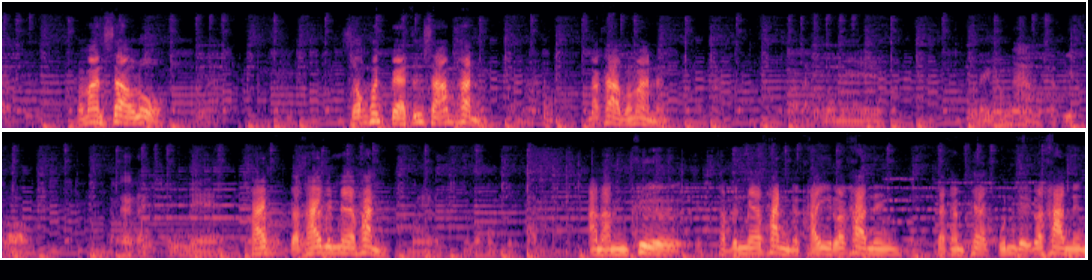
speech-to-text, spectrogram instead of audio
ครับผมประมาณเศร้าโลประมาณ สองพันแปดถึงสามพันประมาณราคาประมาณนั้นประมาณแต่ว่าถ้าตัวแม่ตัวได้งามๆมันกับที่ทองราคากันสูงแน่ขายก็ขายเป็นแม่พันธุ์แม่นมันละหกเจ็ดพันอันนั้นคือถ้าเป็นแม่พันธุ์ก็ขายอีกราคาหนึ่งแต่กันแพะขุนก็อีกราคาหนึ่ง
